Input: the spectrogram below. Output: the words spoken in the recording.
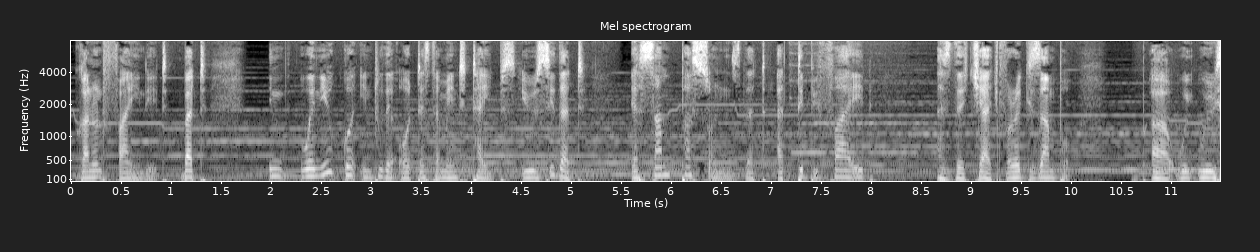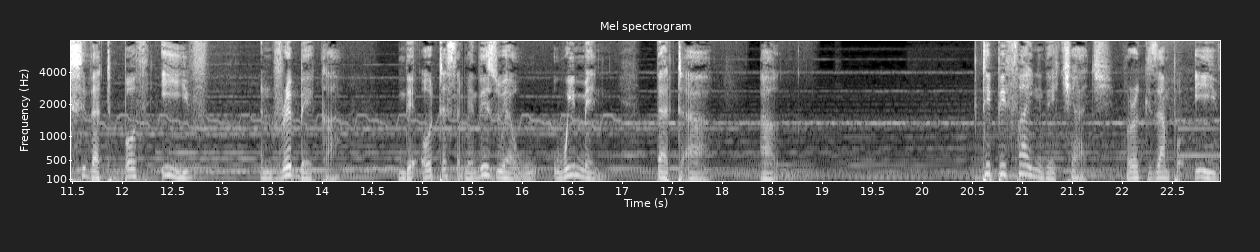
You cannot find it. But in, when you go into the Old Testament types, you see that there are some persons that are typified as the church. For example, uh, we, we see that both Eve and Rebecca in the Old Testament, these were women that are, are typifying the church. For example, Eve.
